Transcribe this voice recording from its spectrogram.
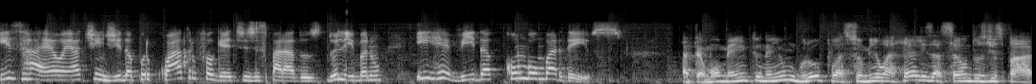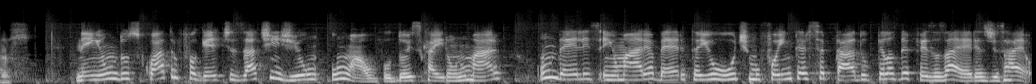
Israel é atingida por quatro foguetes disparados do Líbano e revida com bombardeios. Até o momento, nenhum grupo assumiu a realização dos disparos. Nenhum dos quatro foguetes atingiu um alvo, dois caíram no mar, um deles em uma área aberta e o último foi interceptado pelas defesas aéreas de Israel.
